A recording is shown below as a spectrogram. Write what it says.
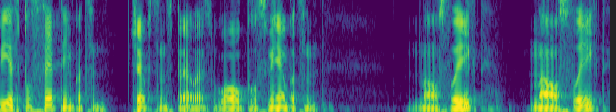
5 plus 17, 14 spēlēs, wow, plus 11. Nav slikti, nav slikti.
